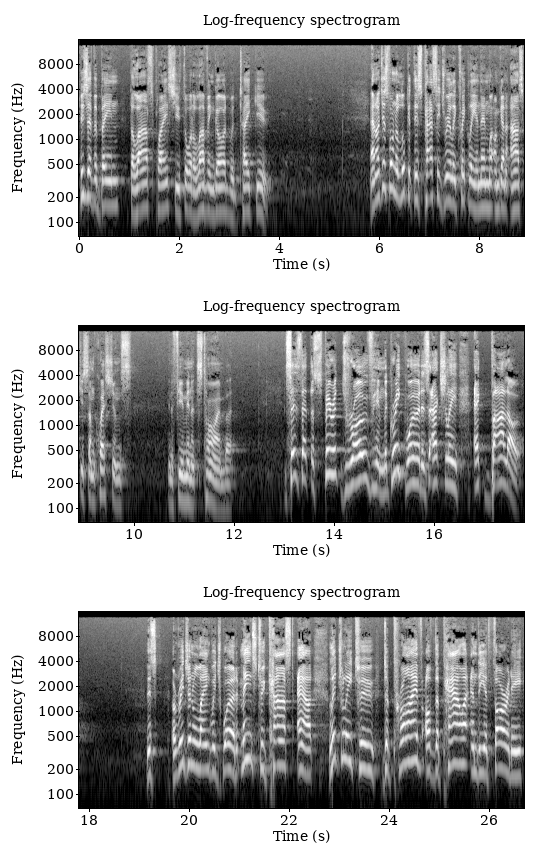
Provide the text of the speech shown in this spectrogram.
Who's ever been the last place you thought a loving God would take you? And I just want to look at this passage really quickly, and then I'm going to ask you some questions in a few minutes' time. But it says that the Spirit drove him. The Greek word is actually ekbalo. This original language word. It means to cast out, literally to deprive of the power and the authority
